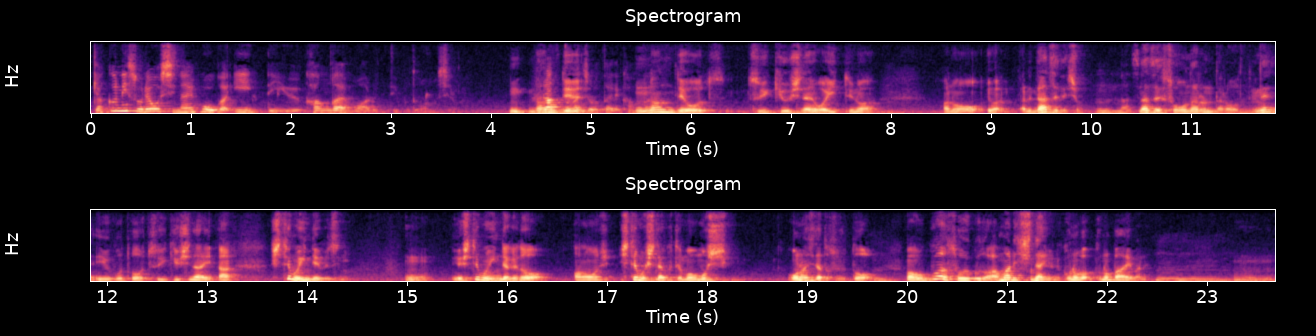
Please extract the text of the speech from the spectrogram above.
逆にそれをしない方がいいっていう考えもあるっていうことが面白い。うん、フなんでラットな状態で考える。なんでをつ追求しない方がいいっていうのはあの要はあれなぜでしょう？んなぜ？なぜそうなるんだろうってね、いうことを追求しないあしてもいいんだよ別に、うん、いやしてもいいんだけどあのししてもしなくてももし同じだとすると、うん。まあ、僕はそういうことをあまりしないよねこのこの場合はね、ううん。ん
